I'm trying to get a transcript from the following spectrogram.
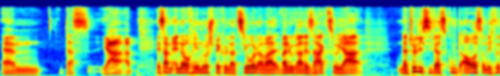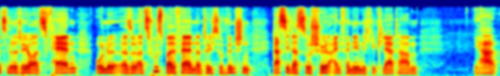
Ähm, das, ja, ist am Ende auch hier nur Spekulation, aber weil du gerade sagst, so, ja, natürlich sieht das gut aus und ich würde es mir natürlich auch als Fan, ohne, also als Fußballfan natürlich so wünschen, dass sie das so schön einvernehmlich geklärt haben. Ja,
